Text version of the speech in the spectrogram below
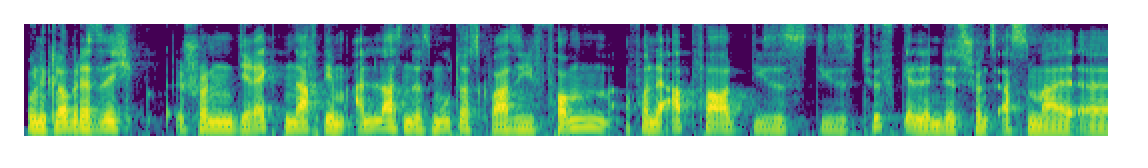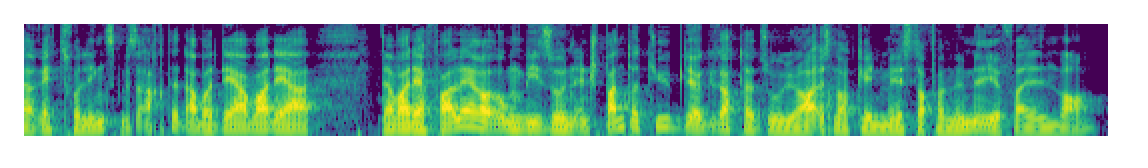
und ich glaube tatsächlich schon direkt nach dem Anlassen des Motors quasi vom, von der Abfahrt dieses, dieses TÜV-Geländes schon das erste Mal äh, rechts vor links missachtet. Aber der war der, da war der Fahrlehrer irgendwie so ein entspannter Typ, der gesagt hat, so, ja, ist noch kein Meister vom Himmel gefallen war.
